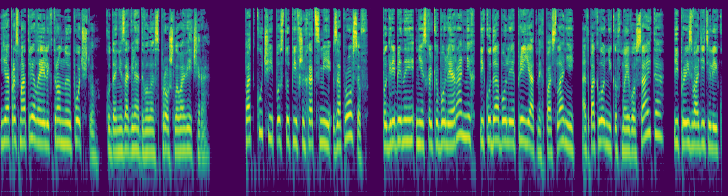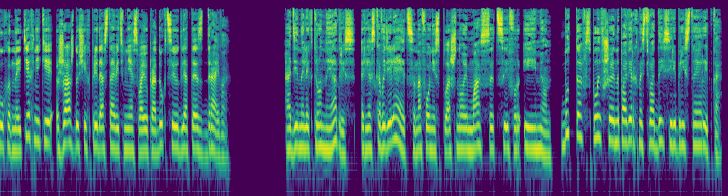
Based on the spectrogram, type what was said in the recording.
Я просмотрела электронную почту, куда не заглядывала с прошлого вечера. Под кучей поступивших от СМИ запросов погребены несколько более ранних и куда более приятных посланий от поклонников моего сайта и производителей кухонной техники, жаждущих предоставить мне свою продукцию для тест-драйва. Один электронный адрес резко выделяется на фоне сплошной массы цифр и имен, будто всплывшая на поверхность воды серебристая рыбка.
